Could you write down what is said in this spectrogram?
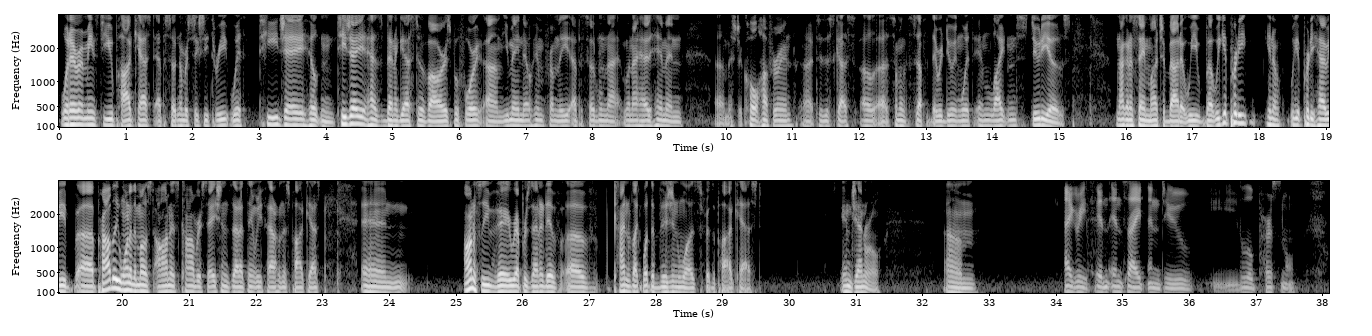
Whatever It Means to You podcast, episode number 63 with TJ Hilton. TJ has been a guest of ours before. Um, you may know him from the episode when I, when I had him and uh, Mr. Cole Huffer in uh, to discuss uh, uh, some of the stuff that they were doing with Enlightened Studios. I'm not going to say much about it. We but we get pretty, you know, we get pretty heavy. Uh, probably one of the most honest conversations that I think we've had on this podcast, and honestly, very representative of kind of like what the vision was for the podcast in general. I agree. In, insight into a little personal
